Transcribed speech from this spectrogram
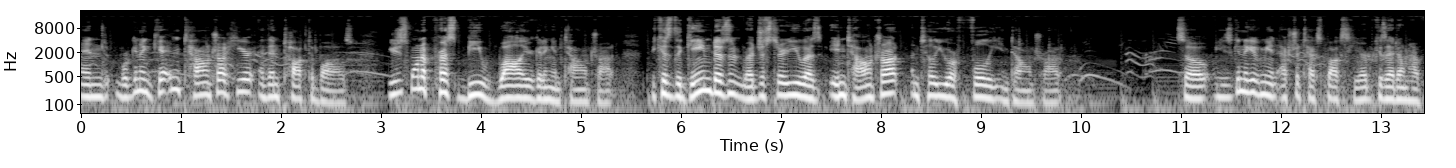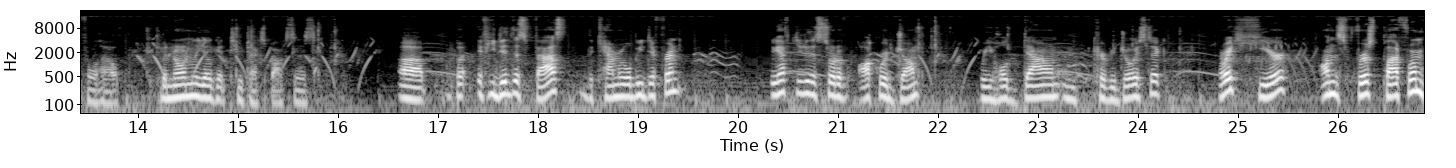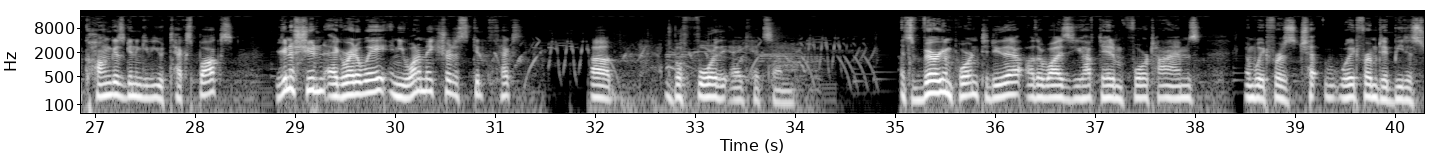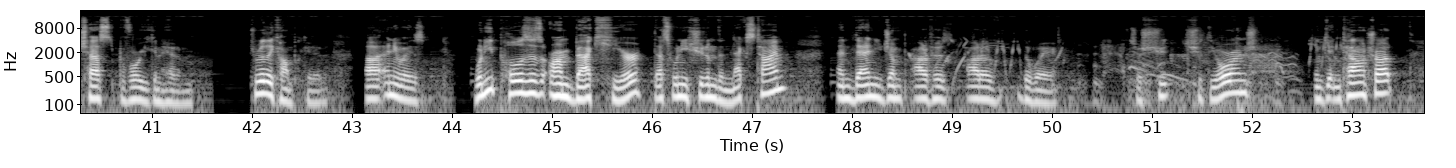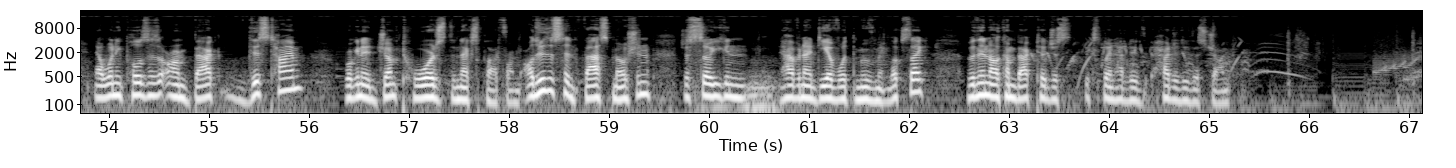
and we're gonna get in Talon Trot here and then talk to Bottles. You just want to press B while you're getting in Talon Trot, because the game doesn't register you as in Talon Trot until you are fully in Talon Trot. So he's gonna give me an extra text box here because I don't have full health, but normally you'll get two text boxes. Uh, but if you did this fast, the camera will be different. You have to do this sort of awkward jump where you hold down and curve your joystick right here, on this first platform, Conga is going to give you a text box. You're to shoot an egg right away, and you want to make sure to skip the text uh, before the egg hits him. It's very important to do that, otherwise you have to hit him four times and wait for his wait for him to beat his chest before you can hit him. It's really complicated. Uh, anyways, when he pulls his arm back here, that's when you shoot him the next time, and then you jump out of his out of the way. So shoot shoot the orange, and get in Talon Trot. Now when he pulls his arm back this time, we're going to jump towards the next platform. I'll do this in fast motion, just so you can have an idea of what the movement looks like. But then I'll come back to just explain how to, how to do this jump.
